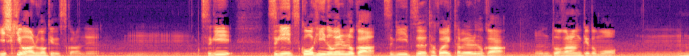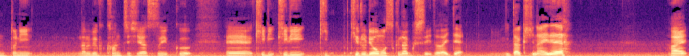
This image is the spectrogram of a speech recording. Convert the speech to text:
意識はあるわけですからね。うん、次、次いつコーヒー飲めるのか、次いつたこ焼き食べれるのか、ほんとわからんけども、うん、本当になるべく感知しやすく、えー、切り、切り、切る量も少なくしていただいて、痛くしないで。はい。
